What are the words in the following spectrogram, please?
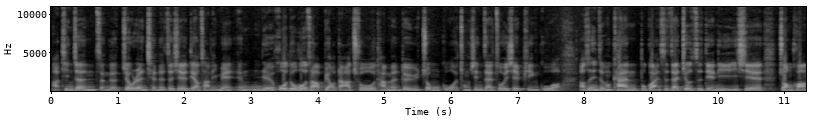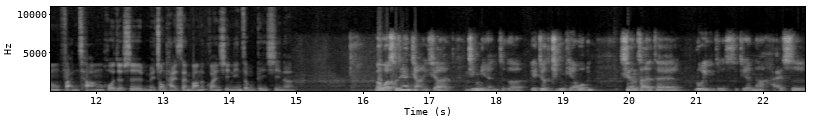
啊听证整个就任前的这些调查里面，嗯，也或多或少表达出他们对于中国重新再做一些评估哦。老师你怎么看？不管是在就职典礼一些状况反常，或者是美中台三方的关系，您怎么分析呢？那我首先讲一下今年这个，也就是今天我们现在在录影这个时间呢，还是。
